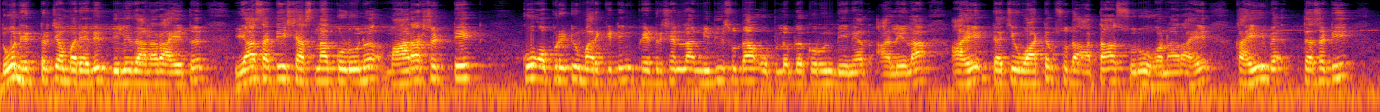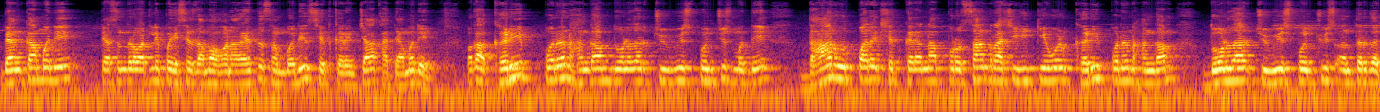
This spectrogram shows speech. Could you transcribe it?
दोन हेक्टरच्या मर्यादेत दिले जाणार आहेत. यासाठी शासनाकडून महाराष्ट्र टेट कोऑपरेटिव्ह मार्केटिंग फेडरेशनला निधीसुद्धा उपलब्ध करून देण्यात आलेला आहे. त्याचे वाटपसुद्धा आता सुरू होणार आहे. काही बॅ त्यासाठी बँकामध्ये त्या संदर्भातले पैसे जमा होणार आहेत संबंधित शेतकऱ्यांच्या खात्यामध्ये. बघा खरीप पणन हंगाम दोन हजार चोवीस पंचवीसमध्ये धान उत्पादक शेतकऱ्यांना प्रोत्साहन राशी ही केवळ खरीप पणन हंगाम दोन हजार चोवीस पंचवीस अंतर्गत.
